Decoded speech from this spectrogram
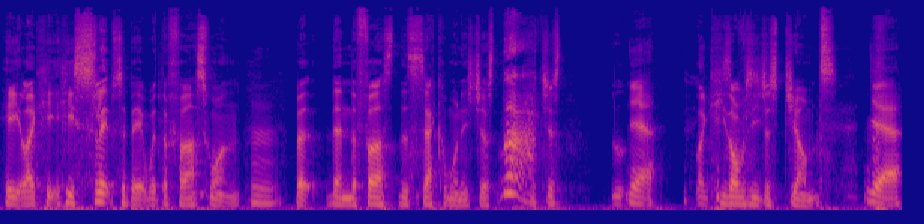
He like he, he slips a bit with the first one, Mm. but then the first the second one is just ah, just Yeah. like he's obviously just jumped. Yeah.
